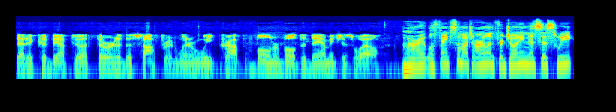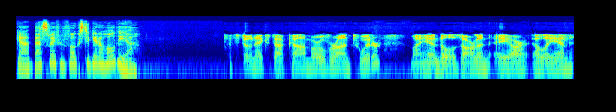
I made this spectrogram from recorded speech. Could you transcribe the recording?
that it could be up to a third of the soft red winter wheat crop vulnerable to damage as well. All right. Well, thanks so much, Arlan, for joining us this week. Uh, best way for folks to get a hold of you? At stonex.com or over on Twitter. My handle is Arlan, A-R-L-A-N,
